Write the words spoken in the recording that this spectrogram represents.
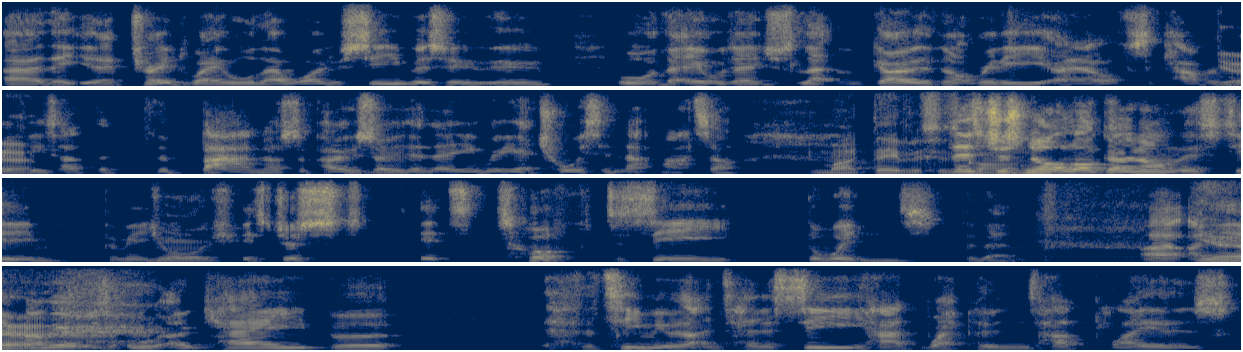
Uh, they, they've traded away all their wide receivers who, who or they, or they just let them go. They've not really, uh, obviously, Calvin yeah. Ridley's had the, the ban, I suppose, mm-hmm. so that they didn't really get choice in that matter. Mike Davis There's gone. just not a lot going on in this team for me, George. Mm. It's just, it's tough to see the wins for them. Uh, yeah. Mario is all okay, but the team he was at in Tennessee had weapons, had players,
